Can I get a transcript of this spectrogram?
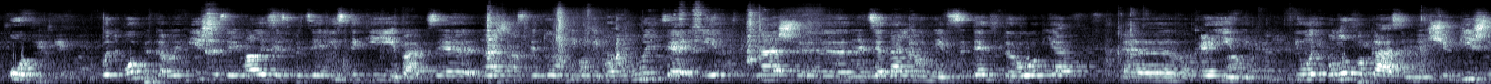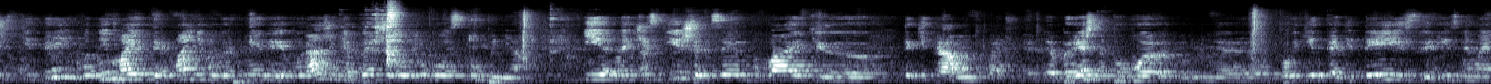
Опіки. От опіками більше займалися спеціалісти Києва. Це наш інститут імені Богомольця і наш е, Національний університет здоров'я е, України. І от було показано, що більшість дітей вони мають дермальні поверхневі ураження першого другого ступеня. І найчастіше це бувають е, такі травми, бачите, м, е, поведінка дітей з різними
